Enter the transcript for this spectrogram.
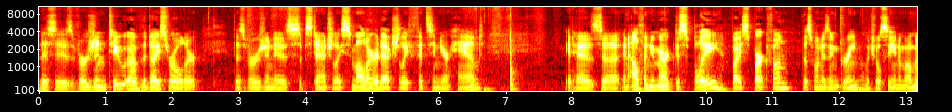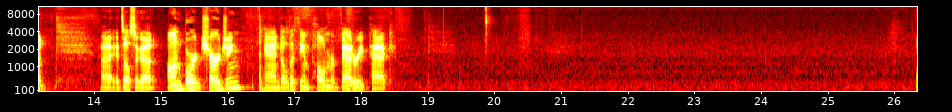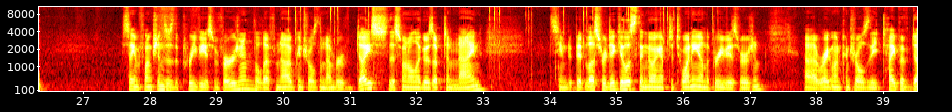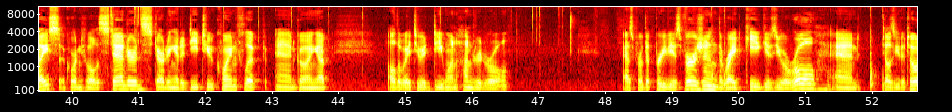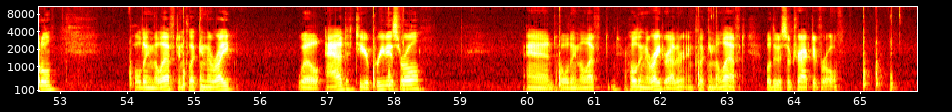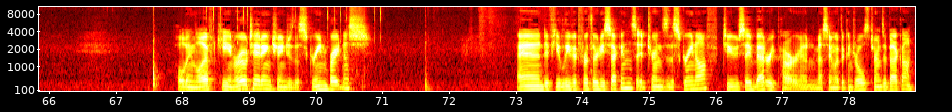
This is version 2 of the dice roller. This version is substantially smaller, it actually fits in your hand. It has uh, an alphanumeric display by SparkFun. This one is in green, which we'll see in a moment. Uh, it's also got onboard charging and a lithium polymer battery pack. Same functions as the previous version. The left knob controls the number of dice. This one only goes up to 9. It seemed a bit less ridiculous than going up to 20 on the previous version. Uh, right one controls the type of dice according to all the standards, starting at a D2 coin flip and going up all the way to a D100 roll. As per the previous version, the right key gives you a roll and tells you the total. Holding the left and clicking the right will add to your previous roll and holding the left holding the right rather and clicking the left will do a subtractive roll. Holding the left key and rotating changes the screen brightness. And if you leave it for 30 seconds, it turns the screen off to save battery power, and messing with the controls turns it back on.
